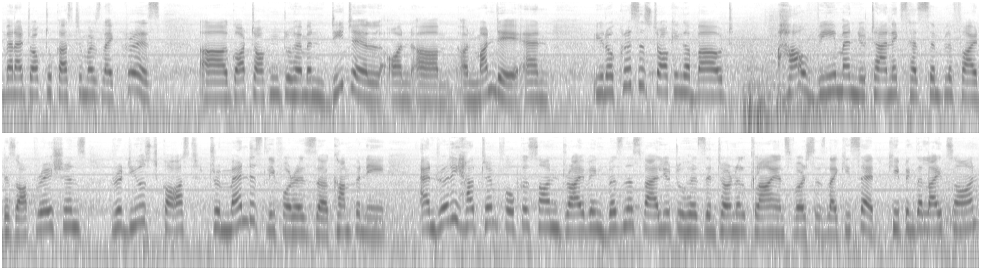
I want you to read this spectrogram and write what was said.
when I talk to customers like Chris, uh, got talking to him in detail on um, on Monday, and you know, Chris is talking about how Veeam and Nutanix has simplified his operations, reduced cost tremendously for his uh, company, and really helped him focus on driving business value to his internal clients versus, like he said, keeping the lights on.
